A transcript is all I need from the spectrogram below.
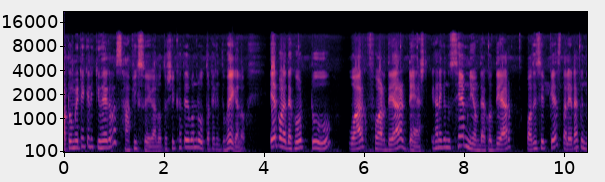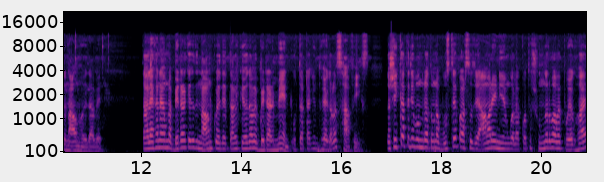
অটোমেটিক্যালি কি হয়ে গেল? সাফিক্স হয়ে গেল। তো শিক্ষার্থী বন্ধুরা, উত্তরটা কিন্তু হয়ে গেল। এরপরে দেখো to work for their dash এখানে কিন্তু সেম নিয়ম দেখো দেয়ার পজিটিভ কেস তাহলে এটা কিন্তু নাউন হয়ে যাবে। তাহলে এখানে আমরা বেটারকে যদি নাউন করে দিই, তাহলে কি হয়ে যাবে? বেটারমেন্ট উত্তরটা কিন্তু হয়ে গেল সাফিক্স তো শিক্ষার্থী বন্ধুরা, তোমরা বুঝতে পারছ যে আমার এই নিয়মগুলো কত সুন্দরভাবে প্রয়োগ হয়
